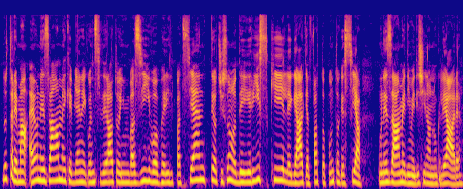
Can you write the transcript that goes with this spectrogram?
Dottore, ma è un esame che viene considerato invasivo per il paziente o ci sono dei rischi legati al fatto appunto che sia un esame di medicina nucleare?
